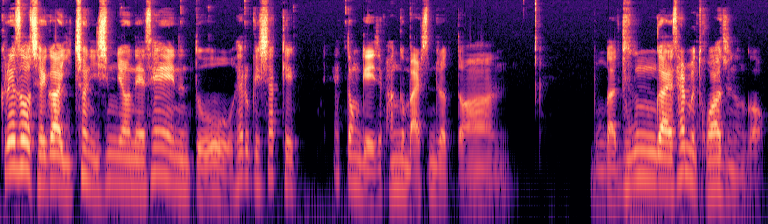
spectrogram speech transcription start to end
그래서 제가 2020년에 새해에는 또 새롭게 시작했던 게 이제 방금 말씀드렸던 뭔가 누군가의 삶을 도와주는 거.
